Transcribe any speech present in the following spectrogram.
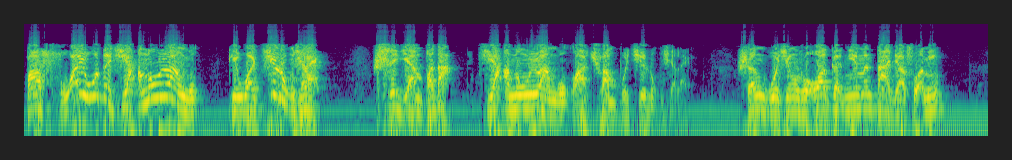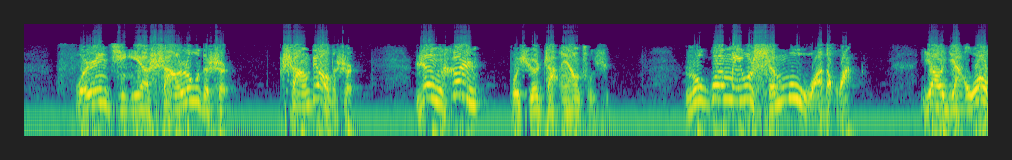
把所有的家农员工给我集中起来。时间不大，家农员工啊全部集中起来。沈谷清说：“我跟你们大家说明，夫人今夜上楼的事上吊的事任何人不许张扬出去。如果没有沈母我的话。”要将我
